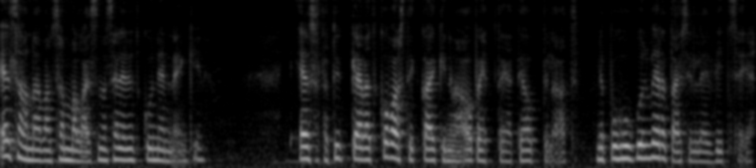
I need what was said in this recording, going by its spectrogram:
Elsa on aivan samanlaisena säilynyt kuin ennenkin. Elsasta tykkäävät kovasti kaikki nämä opettajat ja oppilaat. Ne puhuu kuin vertaisilleen vitsejä.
